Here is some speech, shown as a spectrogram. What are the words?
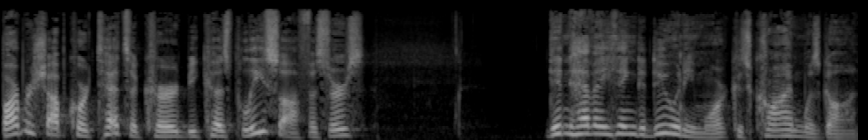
Barbershop quartets occurred because police officers didn't have anything to do anymore because crime was gone.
